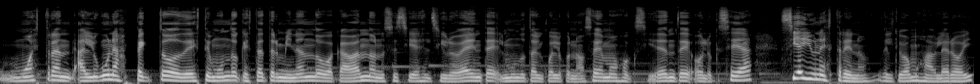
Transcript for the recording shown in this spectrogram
muestran algún aspecto de este mundo que está terminando o acabando, no sé si es el siglo XX, el mundo tal cual lo conocemos, Occidente o lo que sea, sí hay un estreno del que vamos a hablar hoy,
